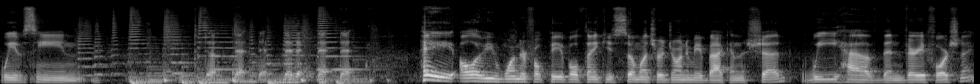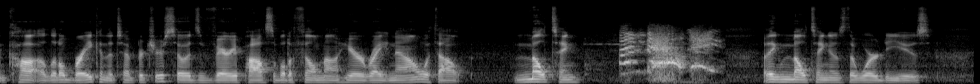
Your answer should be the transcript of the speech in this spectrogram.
We've seen. Hey, all of you wonderful people, thank you so much for joining me back in the shed. We have been very fortunate and caught a little break in the temperature, so it's very possible to film out here right now without melting. I'm melting! I think melting is the word to use.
